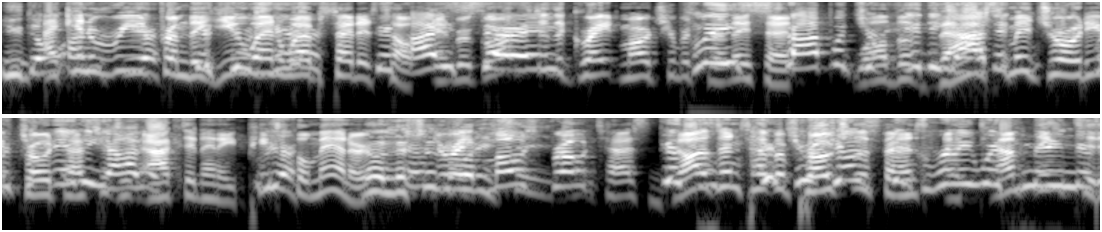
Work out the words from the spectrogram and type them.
You don't. I can read yeah, from the UN hear- website itself. In regards say- to the Great March of Return, they said, stop with your while the idiotic- vast majority of protesters have idiotic- acted in a peaceful Yeah. manner, No, listen to what during most protests, dozens have approached the fence, attempting to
